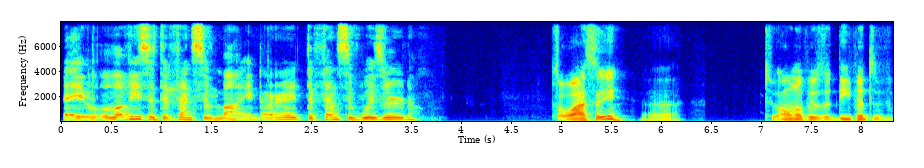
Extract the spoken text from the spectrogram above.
hey, Lovie's a defensive mind. All right, defensive wizard. So I see. Uh, I don't know if it was a defensive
